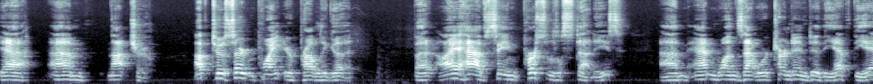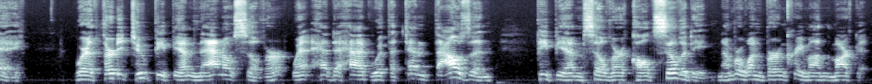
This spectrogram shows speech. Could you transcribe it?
Yeah, um, not true. Up to a certain point, you're probably good. But I have seen personal studies um, and ones that were turned into the FDA, where 32 ppm nano silver went head to head with a 10,000 ppm silver called Silvadene, number one burn cream on the market.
